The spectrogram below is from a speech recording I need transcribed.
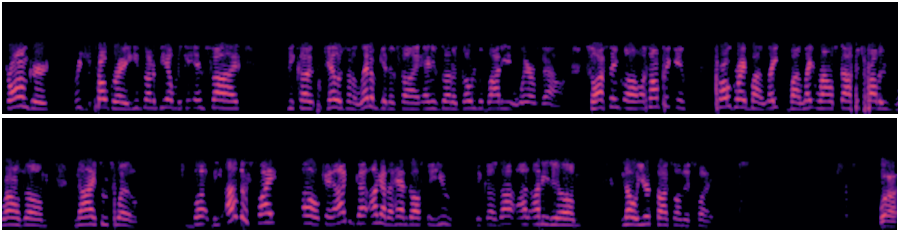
stronger Regis Prograis, he's going to be able to get inside because Taylor's going to let him get inside, and he's going to go to the body and wear him down. So I think uh, so I'm picking Prograis by late by late round stoppage, probably rounds um nine through twelve. But the other fight, oh, okay, I just got I got to hand it off to you because I I, I need to um know your thoughts on this fight. Well,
